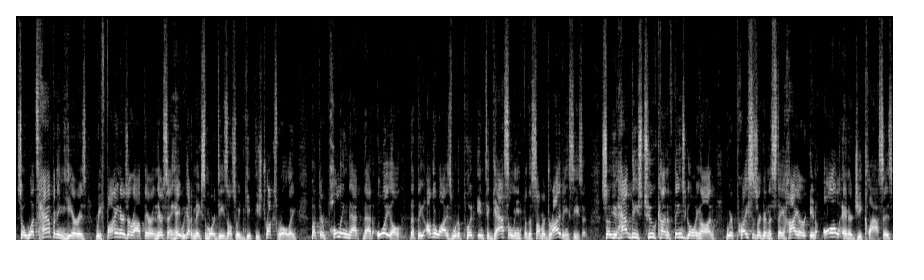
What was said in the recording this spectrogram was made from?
So what's happening here is refiners are out there and they're saying, "Hey, we got to make some more diesel so we can keep these trucks rolling," but they're pulling that that oil that they otherwise would have put into gasoline for the summer drive driving season. So you have these two kind of things going on where prices are going to stay higher in all energy classes,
